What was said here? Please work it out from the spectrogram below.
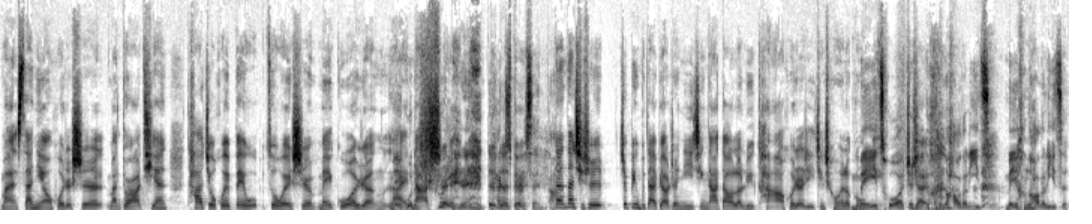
满三年或者是满多少天，他就会被作为是美国人来美国的纳税人 对对对但但其实这并不代表着你已经拿到了绿卡，或者是已经成为了公民。没错，这是一个很好的例子，没很好的例子。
